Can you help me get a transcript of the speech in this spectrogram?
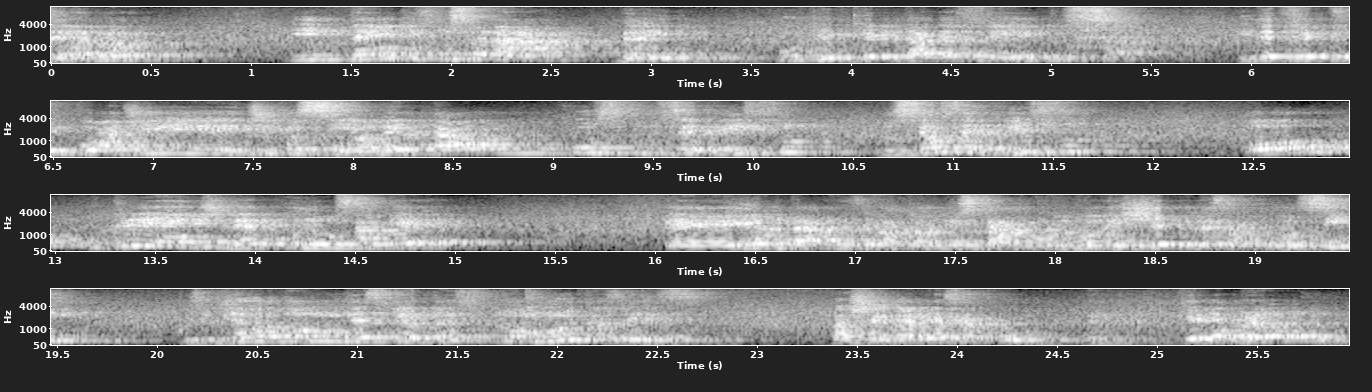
sistema e tem que funcionar bem. Por quê? Porque ele dá defeitos e defeitos que pode, tipo assim, aumentar o custo do serviço, do seu serviço, ou o cliente, né, por não saber é, andar no reservatório no estado quando, quando ele chega nessa cor assim, isso já rodou um estudou muitas vezes para chegar nessa cor. Que ele é branco,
